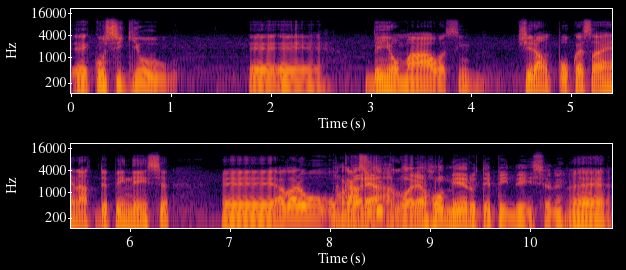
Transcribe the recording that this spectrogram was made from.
é, conseguiu é, é, bem ou mal, assim, tirar um pouco essa Renato dependência. É, agora o, o agora Cássio. É, Agora é Romero dependência, né? É.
